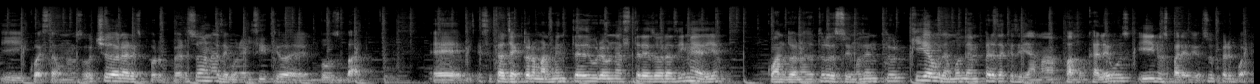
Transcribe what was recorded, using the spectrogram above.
y cuesta unos 8 dólares por persona según el sitio de BusBad. Eh, este trayecto normalmente dura unas 3 horas y media cuando nosotros estuvimos en Turquía usamos la empresa que se llama Pamukkale Bus y nos pareció súper buena.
